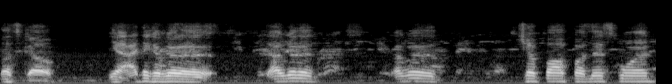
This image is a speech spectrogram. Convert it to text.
Let's go. Yeah, I think I'm gonna I'm gonna I'm gonna jump off on this one.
